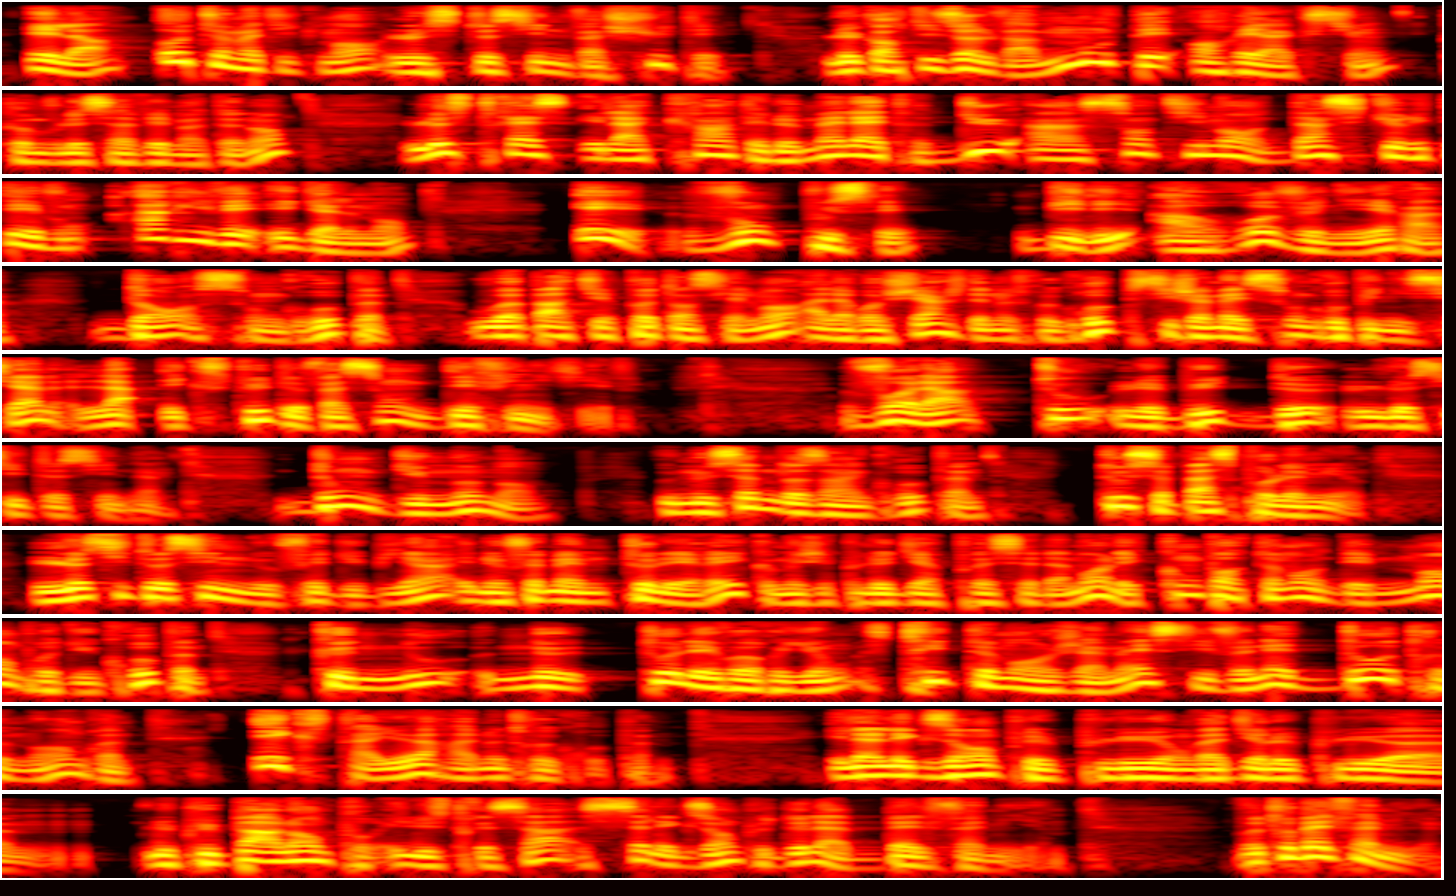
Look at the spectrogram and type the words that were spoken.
et là, automatiquement, l'ocytocine va chuter. Le cortisol va monter en réaction, comme vous le savez maintenant. Le stress et la crainte et le mal-être dû à un sentiment d'insécurité vont arriver également et vont pousser Billy à revenir dans son groupe ou à partir potentiellement à la recherche d'un autre groupe si jamais son groupe initial l'a exclu de façon définitive. Voilà tout le but de l'ocytocine. Donc du moment où nous sommes dans un groupe, tout se passe pour le mieux. L'ocytocine nous fait du bien et nous fait même tolérer, comme j'ai pu le dire précédemment, les comportements des membres du groupe que nous ne tolérerions strictement jamais s'ils venaient d'autres membres extérieurs à notre groupe. Et là, l'exemple le plus, on va dire, le plus, euh, le plus parlant pour illustrer ça, c'est l'exemple de la belle famille. Votre belle famille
